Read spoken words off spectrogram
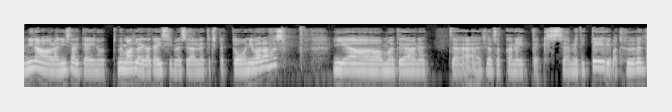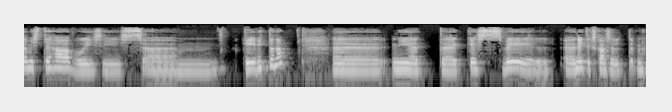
mina olen ise käinud, me Madlega käisime seal näiteks betooni valamas ja ma tean, et seal saab ka näiteks mediteerivat hööveldamist teha või siis ähm, keevitada äh,. nii et kes veel, näiteks ka sealt noh,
